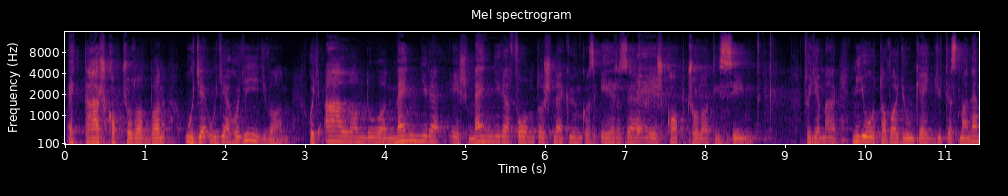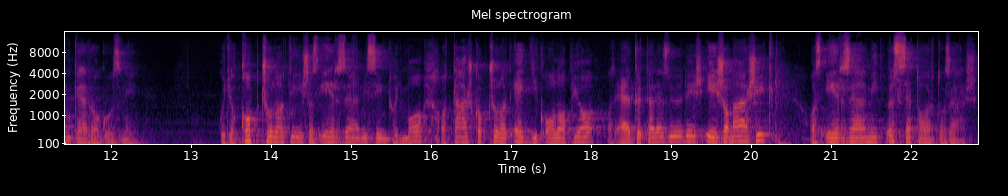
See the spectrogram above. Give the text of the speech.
egy társkapcsolatban, ugye, ugye, hogy így van, hogy állandóan mennyire és mennyire fontos nekünk az érzelmi és kapcsolati szint. Ugye már mióta vagyunk együtt, ezt már nem kell ragozni. Hogy a kapcsolati és az érzelmi szint, hogy ma a társkapcsolat egyik alapja az elköteleződés, és a másik az érzelmi összetartozás.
